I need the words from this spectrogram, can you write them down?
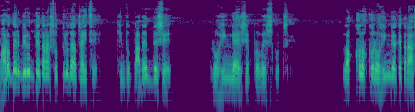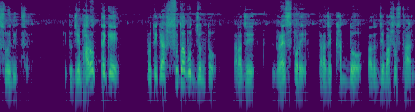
ভারতের বিরুদ্ধে তারা শত্রুতা চাইছে, কিন্তু তাদের দেশে রোহিঙ্গা এসে প্রবেশ করছে। লক্ষ লক্ষ রোহিঙ্গাকে তারা আশ্রয় দিচ্ছে। কিন্তু যে ভারত থেকে প্রতিটা সুতা পর্যন্ত তারা যে ড্রেস পরে, তারা যে খাদ্য, তাদের যে বাসস্থান,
